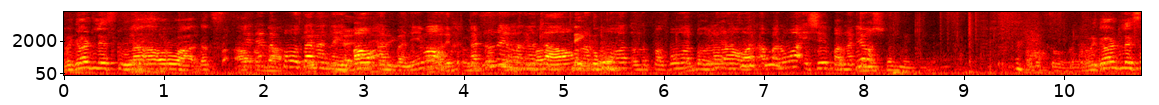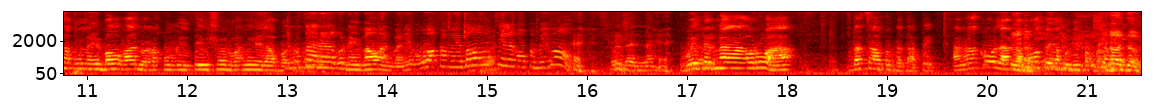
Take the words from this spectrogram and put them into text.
Regardless kung naa or wa, that's out of the naputan na nahibawan ba nimo? Nga dunay mga tao nga nagbuhat o nagpagbuhat og larawan apan wa isipan nga Dios. Regardless akong nahibawan or akong intention, wa na nilabot. Ano ta na ako nahibawan ba? Wa ka mahibaw, okay lang ako kamibaw. Whether naa or wa, that's out of the topic. Ang ako lang, ang moto di pabarog.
